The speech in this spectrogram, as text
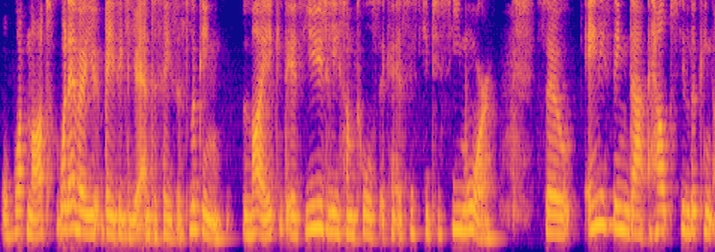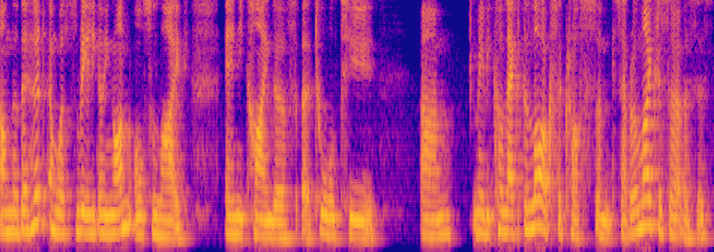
whatnot, whatever you, basically your interface is looking like, there's usually some tools that can assist you to see more. So anything that helps you looking under the hood and what's really going on, also like any kind of uh, tool to um, maybe collect the logs across several microservices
